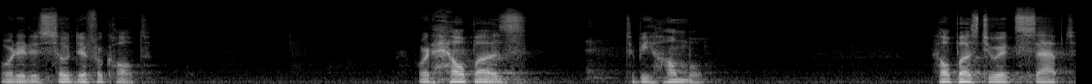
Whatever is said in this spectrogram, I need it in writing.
Lord, it is so difficult. Lord, help us to be humble. Help us to accept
